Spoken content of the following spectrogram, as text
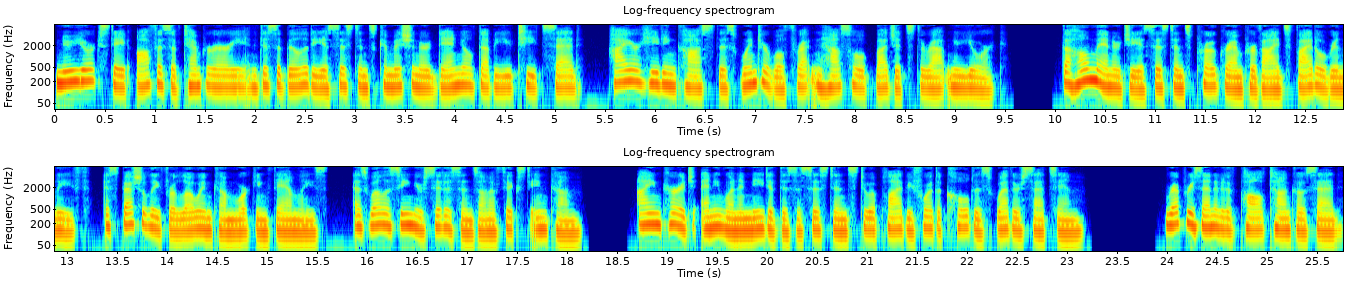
New York State Office of Temporary and Disability Assistance Commissioner Daniel W. Tietz said, Higher heating costs this winter will threaten household budgets throughout New York. The Home Energy Assistance Program provides vital relief, especially for low income working families, as well as senior citizens on a fixed income. I encourage anyone in need of this assistance to apply before the coldest weather sets in. Representative Paul Tonko said,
